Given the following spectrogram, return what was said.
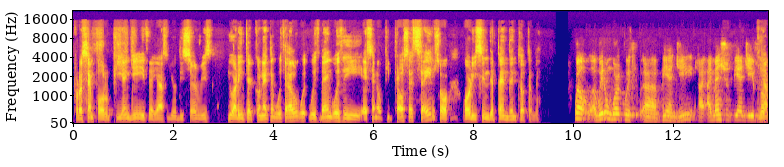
for example P&G if they ask you this service you are interconnected with, with, with them with the S&OP process sales or, or is independent totally? Well, we don't work with uh, P&G. I, I, mentioned P&G from yeah.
